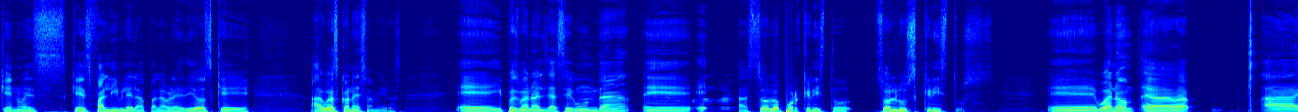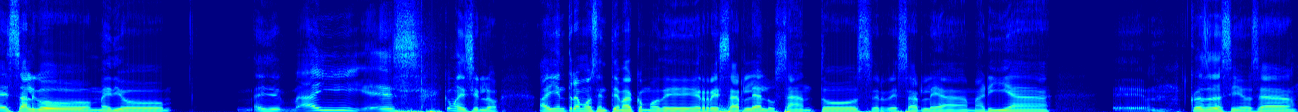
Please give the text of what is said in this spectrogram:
que no es, que es falible la palabra de Dios, que Aguas con eso, amigos. Eh, y pues bueno, la segunda, eh, eh, solo por Cristo, solus Christus. Bueno, uh, uh, es algo medio... ahí es... ¿Cómo decirlo? Ahí entramos en tema como de rezarle a los santos, rezarle a María, cosas así, o sea,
